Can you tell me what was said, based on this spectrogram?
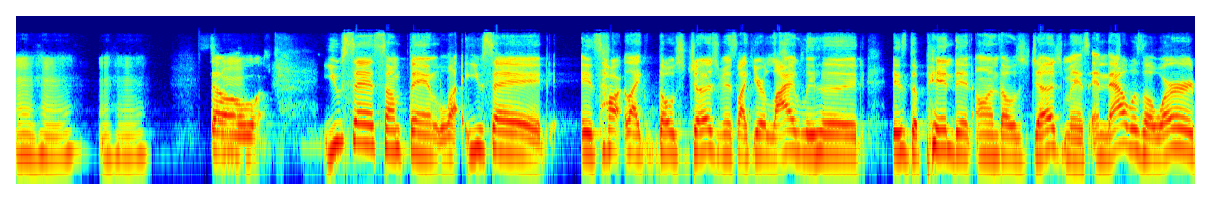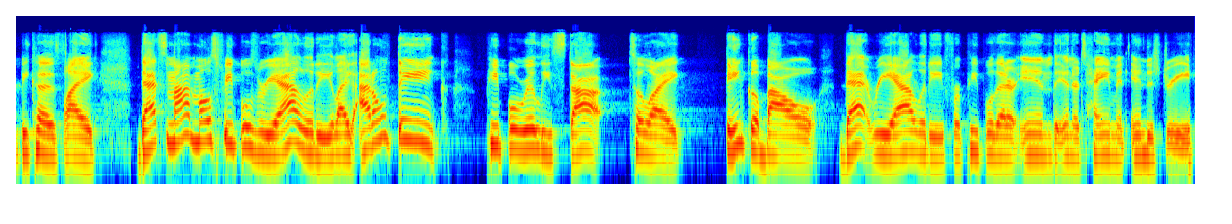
Mm-hmm. Mm-hmm. So mm. you said something like you said it's hard like those judgments like your livelihood is dependent on those judgments and that was a word because like that's not most people's reality like i don't think people really stop to like think about that reality for people that are in the entertainment industry.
